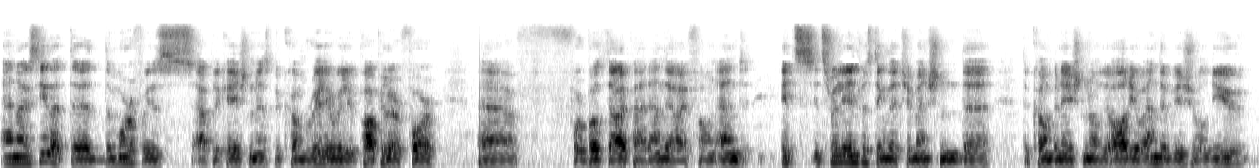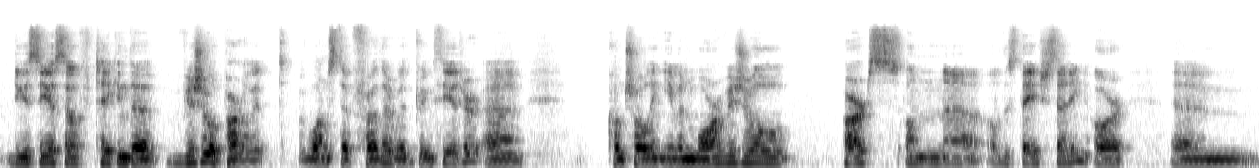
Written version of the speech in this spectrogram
And I see that the, the MorphWiz application has become really, really popular for uh, for both the iPad and the iPhone. And it's it's really interesting that you mentioned the the combination of the audio and the visual. Do you do you see yourself taking the visual part of it one step further with Dream Theater, um, controlling even more visual parts on uh, of the stage setting, or um,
